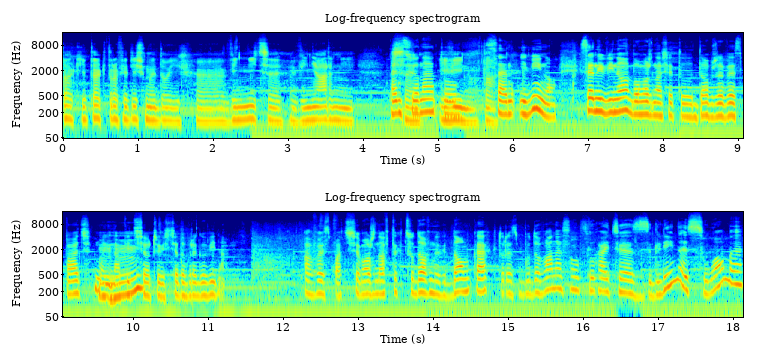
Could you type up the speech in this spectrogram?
Tak, i tak trafiliśmy do ich e, winnicy, winiarni, Pensjonatu, sen i wino. Tak. Sen i wino. Sen i wino, bo można się tu dobrze wyspać, no i Mhm. napić się oczywiście dobrego wina. A wyspać się można w tych cudownych domkach, które zbudowane są, słuchajcie, z gliny, słomy,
